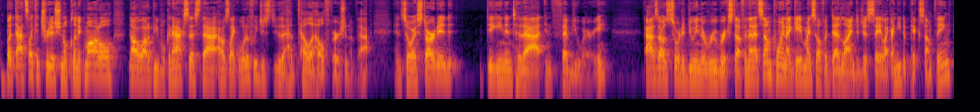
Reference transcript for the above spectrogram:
but that's like a traditional clinic model. Not a lot of people can access that. I was like, what if we just do the telehealth version of that? And so I started digging into that in February as I was sort of doing the rubric stuff. And then at some point, I gave myself a deadline to just say, like, I need to pick something.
